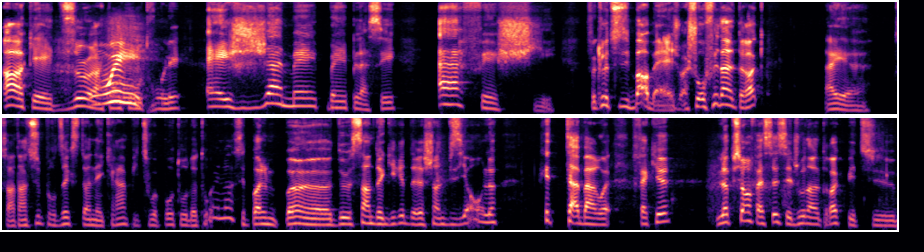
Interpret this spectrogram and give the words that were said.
Ok, dur à Oui. contrôler. Elle est jamais bien placée. Elle fait chier. Fait que là, tu dis, bah, ben, je vais chauffer dans le truck. Hey, euh, s'entends-tu pour dire que c'est un écran puis tu vois pas autour de toi, là? C'est pas, le- pas un 200 degrés de champ de vision, là? Tabarouette. Fait que l'option facile, c'est de jouer dans le truck puis tu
